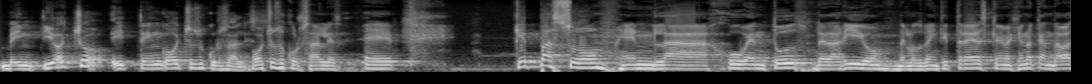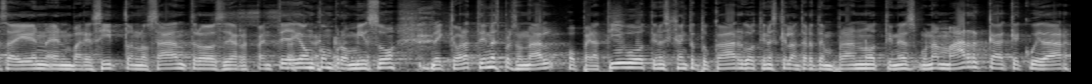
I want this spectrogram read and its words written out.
28 y tengo 8 sucursales. 8 sucursales. Eh, ¿Qué pasó en la juventud de Darío, de los 23, que me imagino que andabas ahí en, en Barecito, en los antros, y de repente llega un compromiso de que ahora tienes personal operativo, tienes gente a tu cargo, tienes que levantarte temprano, tienes una marca que cuidar.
